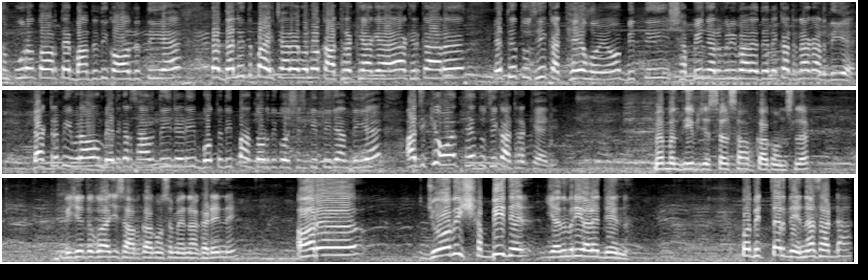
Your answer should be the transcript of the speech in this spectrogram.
ਸੰਪੂਰਨ ਤੌਰ ਤੇ ਬੰਦ ਦੀ ਕਾਲ ਦਿੱਤੀ ਹੈ ਤਾਂ ਦਲਿਤ ਭਾਈਚਾਰੇ ਵੱਲੋਂ ਇਕੱਠ ਰੱਖਿਆ ਗਿਆ ਹੈ। ਆਖਿਰਕਾਰ ਇੱਥੇ ਤੁਸੀਂ ਇਕੱਠੇ ਹੋਏ ਹੋ। ਬੀਤੀ 26 ਜਨਵਰੀ ਵਾਲੇ ਦਿਨ ਘਟਨਾ ਘਟਦੀ ਹੈ। ਡਾਕਟਰ ਭੀਮ ਰਾਓ ਅੰਬੇਦਕਰ ਸਾਹਿਬ ਦੀ ਜਿਹੜੀ ਬੁੱਤ ਦੀ ਭੰਨਤੋੜ ਦੀ ਕੋਸ਼ਿਸ਼ ਕੀਤੀ ਜਾਂਦੀ ਹੈ। ਅੱਜ ਕਿਉਂ ਇੱਥੇ ਤੁਸੀਂ ਇਕੱਠ ਰੱਖਿਆ ਜੀ? ਮੈਂ ਮਨਦੀਪ ਜੱਸਲ, ਸਾਬਕਾ ਕਾਉਂਸਲਰ ਵਿਜੇ ਦਗਵਾ ਜੀ, ਸਾਬਕਾ ਕੌਂਸਲ ਮੇਰੇ ਨਾਲ ਖੜੇ ਨੇ। ਔਰ ਜੋ ਵੀ 26 ਦੇ ਜਨਵਰੀ ਵਾਲੇ ਦਿਨ ਪਵਿੱਤਰ ਦਿਨ ਆ ਸਾਡਾ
